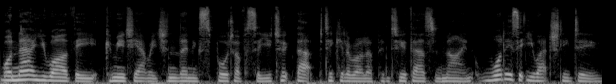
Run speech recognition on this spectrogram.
Well, now you are the Community Outreach and Learning Support Officer. You took that particular role up in 2009. What is it you actually do?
